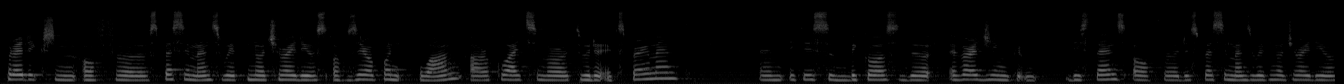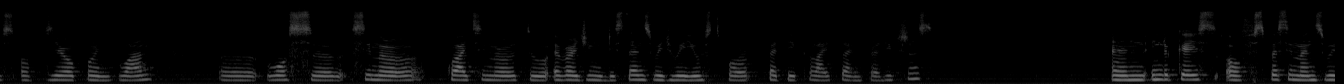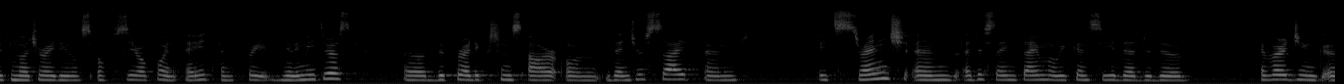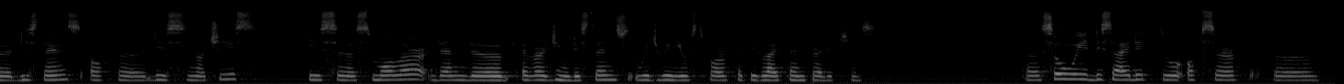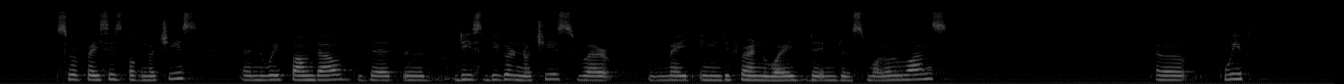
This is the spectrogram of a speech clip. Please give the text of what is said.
prediction of uh, specimens with notch radius of 0.1 are quite similar to the experiment and it is because the averaging distance of uh, the specimens with notch radius of 0.1 uh, was uh, similar, quite similar to averaging distance which we used for fatigue lifetime predictions. And in the case of specimens with notch radius of 0.8 and 3 millimeters, uh, the predictions are on dangerous side and it's strange and at the same time we can see that the averaging uh, distance of uh, these notches is uh, smaller than the averaging distance which we used for fatigue lifetime predictions. Uh, so we decided to observe uh, surfaces of notches and we found out that uh, these bigger notches were made in different way than the smaller ones. Uh, with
